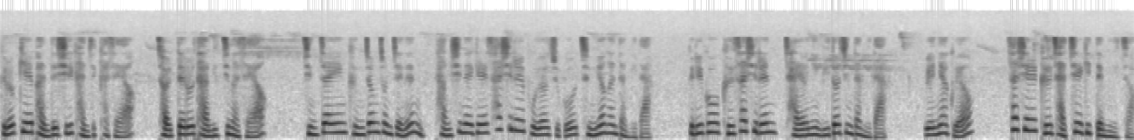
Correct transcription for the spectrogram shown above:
그렇기에 반드시 간직하세요. 절대로 다 믿지 마세요. 진짜인 긍정 존재는 당신에게 사실을 보여주고 증명한답니다. 그리고 그 사실은 자연히 믿어진답니다. 왜냐고요? 사실 그 자체이기 때문이죠.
